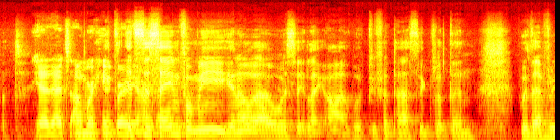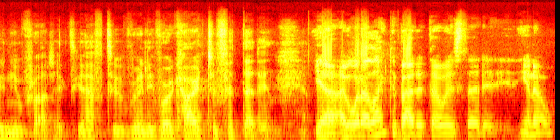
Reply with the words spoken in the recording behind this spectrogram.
but yeah, that's I'm working it's, very. It's the same for me, you know. I always say like, oh, it would be fantastic, but then with every new project, you have to really work hard to fit that in. Yeah, yeah I, what I liked about it though is that it, you know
